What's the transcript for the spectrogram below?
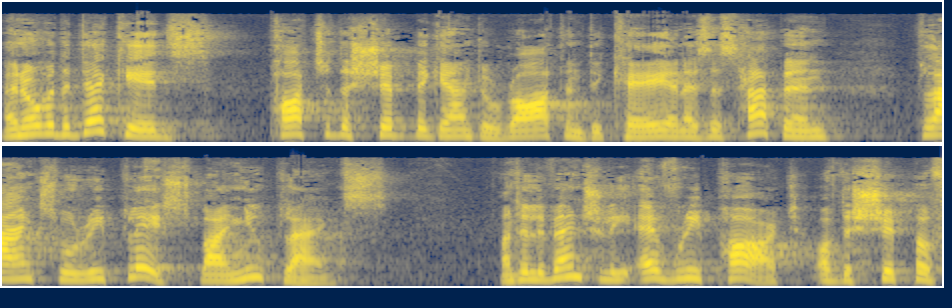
And over the decades, parts of the ship began to rot and decay, and as this happened, planks were replaced by new planks, until eventually every part of the ship of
